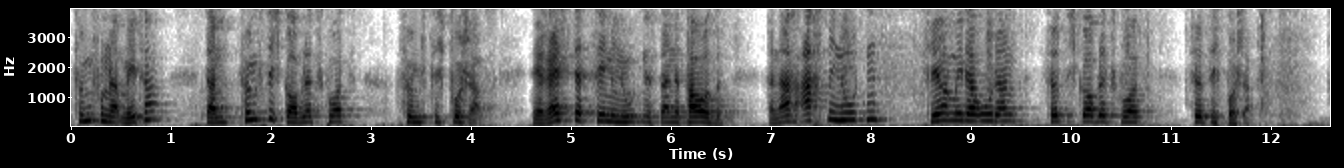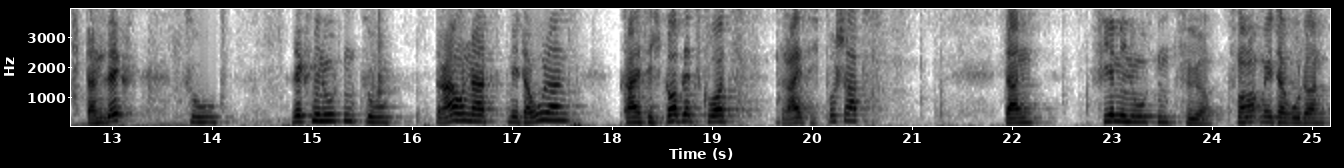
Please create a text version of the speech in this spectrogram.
500 Meter, dann 50 Goblet Squats, 50 Push-Ups. Der Rest der 10 Minuten ist deine Pause. Danach 8 Minuten, 400 Meter rudern, 40 Goblet Squats, 40 Push-Ups. Dann 6 zu 6 Minuten zu 300 Meter rudern, 30 Goblet Squats, 30 Push-Ups. Dann 4 Minuten für 200 Meter rudern,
